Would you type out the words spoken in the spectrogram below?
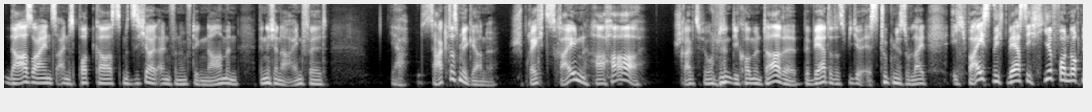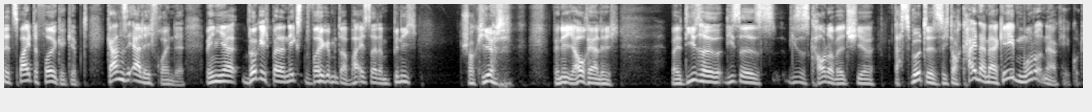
Daseins eines Podcasts mit Sicherheit einen vernünftigen Namen. Wenn euch einer einfällt, ja, sagt es mir gerne. Sprecht's rein. Haha. Schreibt es mir unten in die Kommentare. Bewertet das Video. Es tut mir so leid. Ich weiß nicht, wer sich hiervon noch eine zweite Folge gibt. Ganz ehrlich, Freunde. Wenn ihr wirklich bei der nächsten Folge mit dabei seid, dann bin ich schockiert. bin ich auch ehrlich. Weil diese, dieses, dieses Kauderwelsch hier, das würde sich doch keiner mehr geben, oder? Na, okay, gut.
